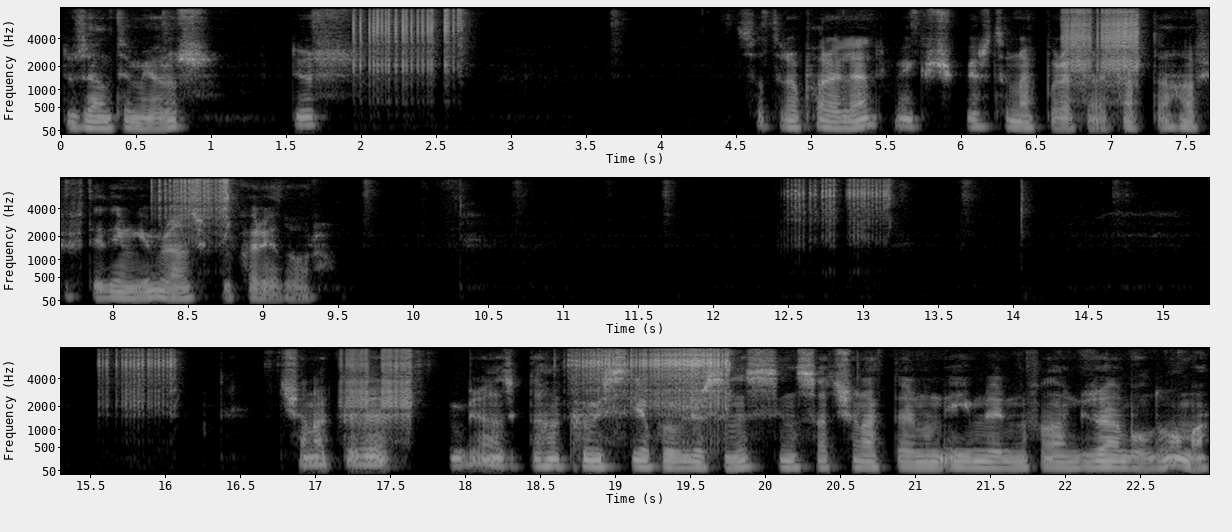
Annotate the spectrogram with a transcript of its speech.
düzeltemiyoruz. Düz satıra paralel ve küçük bir tırnak bırakarak hatta hafif dediğim gibi birazcık yukarıya doğru. Çanakları birazcık daha kavisli yapabilirsiniz. Sinsat çanaklarının eğimlerini falan güzel buldum ama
